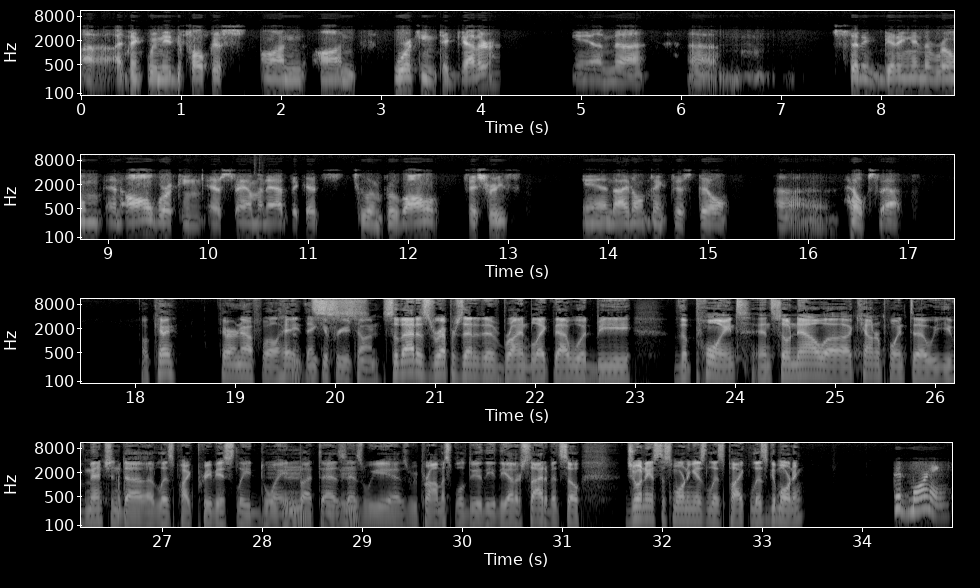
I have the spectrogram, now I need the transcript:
uh, I think we need to focus on on working together and uh, um, sitting, getting in the room, and all working as salmon advocates to improve all fisheries. And I don't think this bill uh, helps that. Okay, fair enough. Well, hey, thank you for your time. So that is Representative Brian Blake. That would be the point. And so now, uh, counterpoint. Uh, we, you've mentioned uh, Liz Pike previously, Dwayne, Mm-hmm, but as mhm. as we as we promised, we'll do the the other side of it. So joining us this morning is Liz Pike. Liz, good morning. Good morning.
